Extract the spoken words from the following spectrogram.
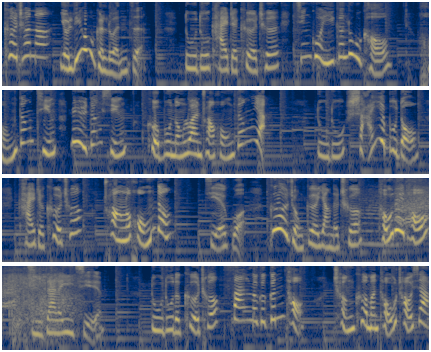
客车呢有六个轮子，嘟嘟开着客车经过一个路口，红灯停，绿灯行，可不能乱闯红灯呀。嘟嘟啥也不懂，开着客车闯了红灯，结果各种各样的车头对头挤在了一起，嘟嘟的客车翻了个跟头，乘客们头朝下，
